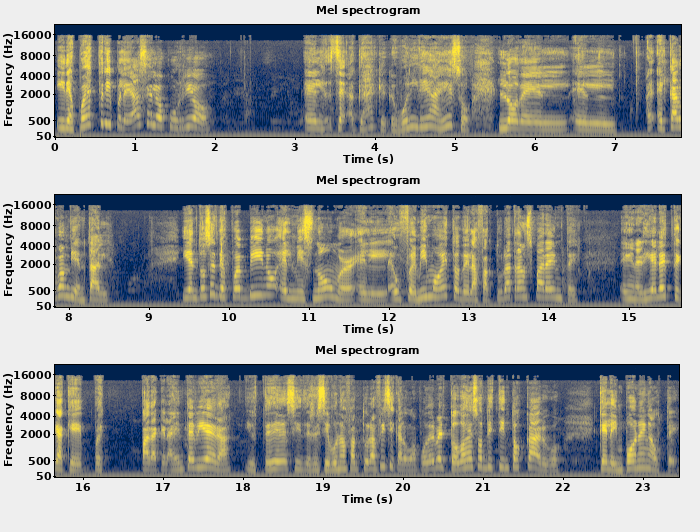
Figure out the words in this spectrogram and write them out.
Y después AAA se le ocurrió el, ay, qué, buena idea eso, lo del el cargo ambiental y entonces después vino el misnomer, el eufemismo esto de la factura transparente en energía eléctrica que pues para que la gente viera y usted si recibe una factura física lo va a poder ver todos esos distintos cargos que le imponen a usted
